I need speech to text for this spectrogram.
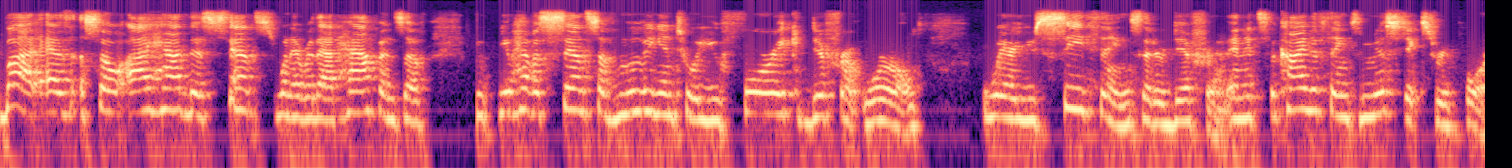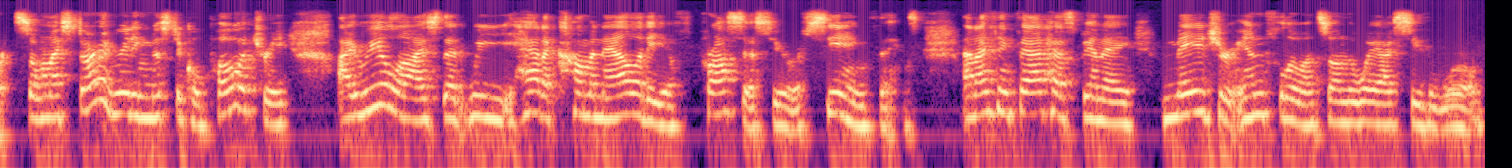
but as so, I had this sense whenever that happens of you have a sense of moving into a euphoric different world where you see things that are different. And it's the kind of things mystics report. So when I started reading mystical poetry, I realized that we had a commonality of process here of seeing things. And I think that has been a major influence on the way I see the world.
